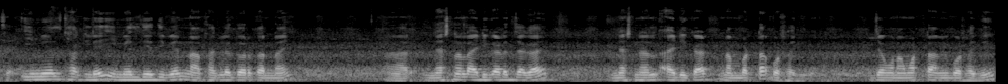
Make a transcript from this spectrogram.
আচ্ছা ইমেল থাকলে ইমেল দিয়ে দিবেন, না থাকলে দরকার নাই। আর ন্যাশনাল আইডি কার্ডের জায়গায় ন্যাশনাল আইডি কার্ড নাম্বারটা বসাই দিবেন। যেমন আমারটা আমি বসাই দিই।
